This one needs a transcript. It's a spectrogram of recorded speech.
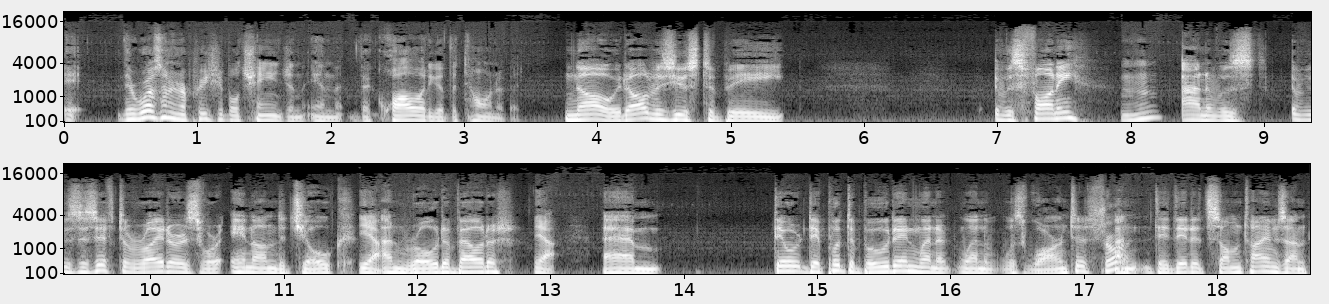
it, there wasn't an appreciable change in in the quality of the tone of it. No, it always used to be. It was funny, Mm-hmm. and it was it was as if the writers were in on the joke Yeah. and wrote about it. Yeah. Um, they were they put the boot in when it when it was warranted, Sure. and they did it sometimes. And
